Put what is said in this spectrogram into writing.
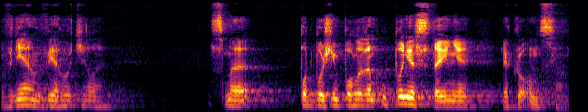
V něm, v jeho těle. Jsme pod božím pohledem úplně stejně jako on sám.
